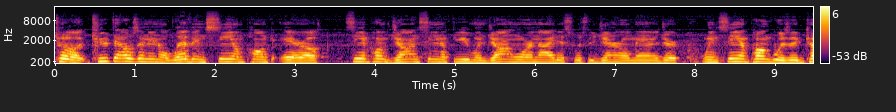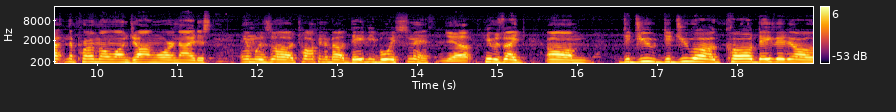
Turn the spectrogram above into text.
to 2011 CM Punk era. CM Punk John Cena feud when John Laurinaitis was the general manager. When CM Punk was uh, cutting the promo on John Laurinaitis and was uh, talking about Davy Boy Smith. Yep. He was like, um, "Did you did you uh, call David uh,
